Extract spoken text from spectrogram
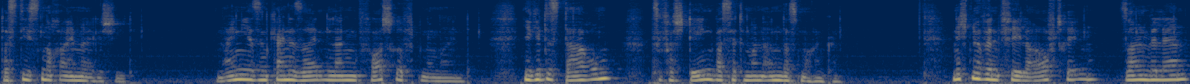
dass dies noch einmal geschieht. Nein, hier sind keine seitenlangen Vorschriften gemeint. Hier geht es darum, zu verstehen, was hätte man anders machen können. Nicht nur wenn Fehler auftreten, sollen wir lernen,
